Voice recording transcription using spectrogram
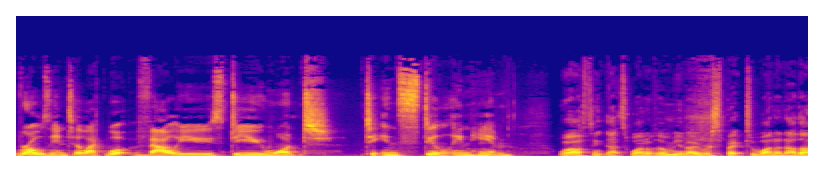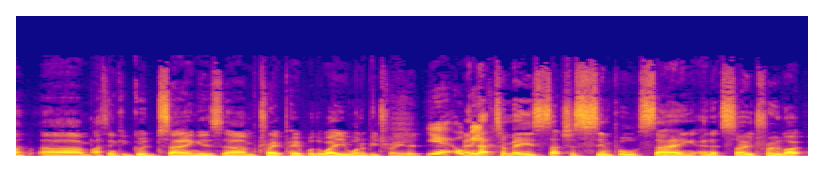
rolls into like what values do you want to instill in him? Well, I think that's one of them. You know, respect to one another. Um, I think a good saying is um, treat people the way you want to be treated. Yeah, or and be- that to me is such a simple saying, and it's so true. Like.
